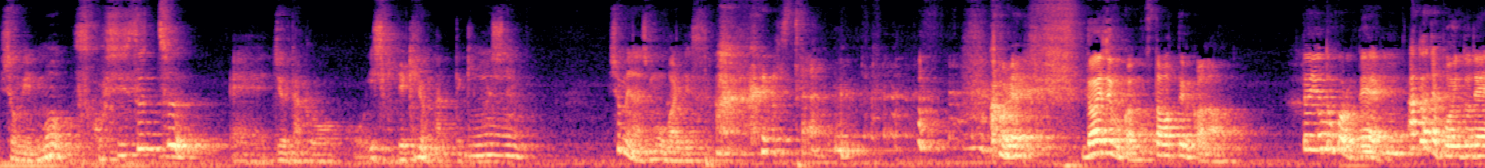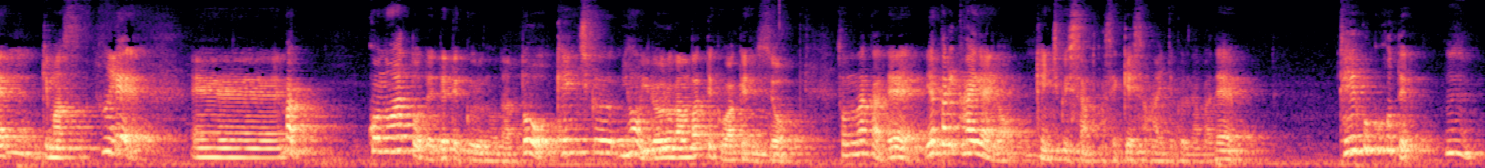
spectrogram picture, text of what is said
庶民も少しずつ、えー住宅を意識できるようになってきました、うん。庶民の話もう終わりです。これ大丈夫かな？伝わってるかな？というところで、うんあとはじゃあポイントでいきます、はい。で、えーまあこの後で出てくるのだと建築日本いろいろ頑張っていくわけですよ。その中でやっぱり海外の建築士さんとか設計士さん入ってくる中で帝国ホテルうん。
